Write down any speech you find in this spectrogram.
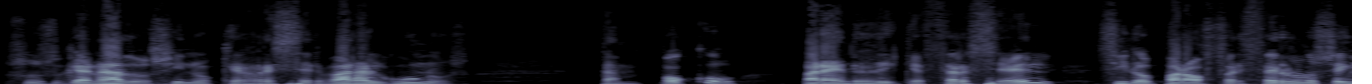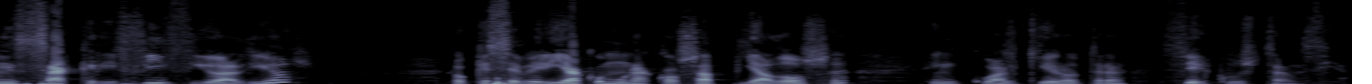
sus ganados, sino que reservar algunos, tampoco para enriquecerse él, sino para ofrecerlos en sacrificio a Dios, lo que se vería como una cosa piadosa en cualquier otra circunstancia.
